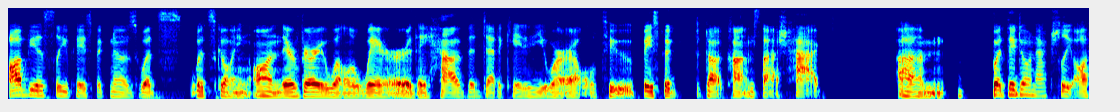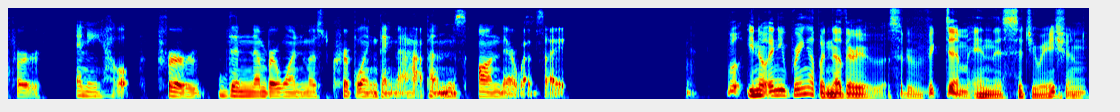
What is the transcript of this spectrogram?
obviously Facebook knows what's what's going on. They're very well aware. They have a dedicated URL to facebook.com slash hacked. Um, but they don't actually offer any help for the number one most crippling thing that happens on their website. Well, you know, and you bring up another sort of victim in this situation,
